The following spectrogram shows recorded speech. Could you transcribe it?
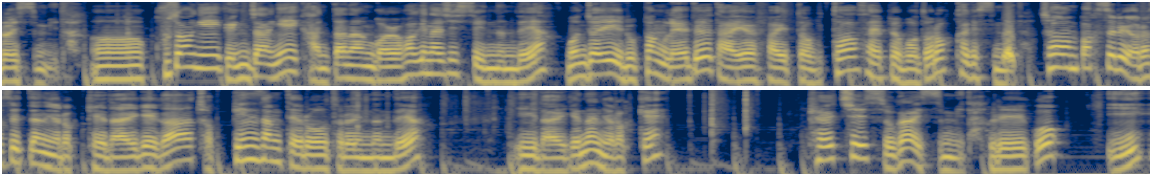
들어있습니다. 어, 구성이 굉장히 간단한 걸 확인하실 수 있는데요. 먼저 이 루팡 레드 다이얼 파이터부터 살펴보도록 하겠습니다. 처음 박스를 열었을 때는 이렇게 날개가 접힌 상태로 들어있는데요. 이 날개는 이렇게 펼칠 수가 있습니다. 그리고 이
